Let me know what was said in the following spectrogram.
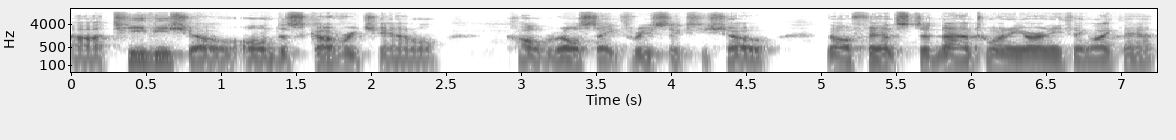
uh, TV show on Discovery Channel called Real Estate 360 Show. No offense to 920 or anything like that.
